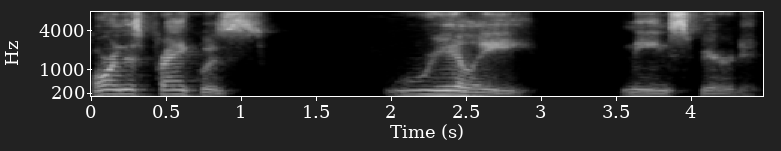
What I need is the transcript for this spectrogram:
Or in this prank was really mean spirited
